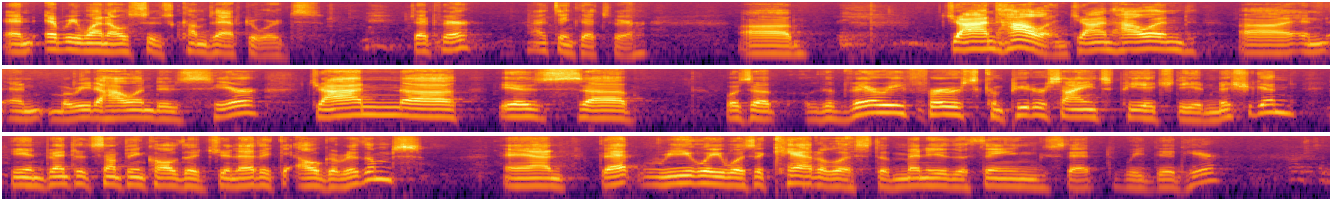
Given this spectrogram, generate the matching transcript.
and everyone else is, comes afterwards. Is that fair? I think that's fair. Um, John Holland. John Holland uh, and, and Maurita Holland is here. John uh, is, uh, was a, the very first computer science PhD in Michigan. He invented something called the genetic algorithms, and that really was a catalyst of many of the things that we did here. first in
